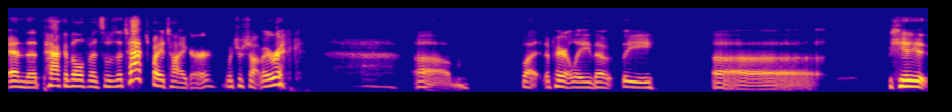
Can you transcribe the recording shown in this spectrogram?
and the pack of elephants was attacked by a tiger, which was shot by Rick. Um, but apparently the the uh he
